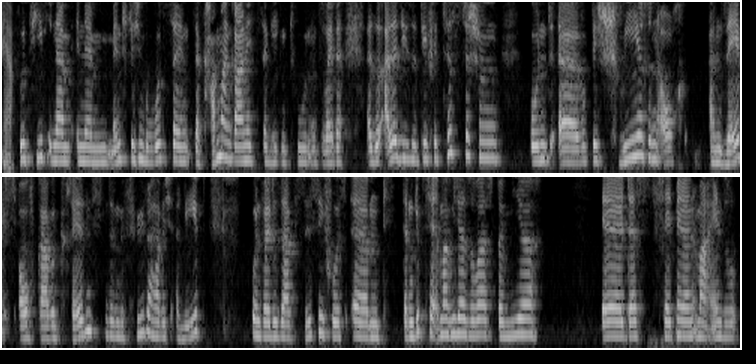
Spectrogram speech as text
ja. so tief in einem, in einem menschlichen Bewusstsein, da kann man gar nichts dagegen tun und so weiter. Also alle diese defetistischen und äh, wirklich schweren, auch an Selbstaufgabe grenzenden Gefühle habe ich erlebt. Und weil du sagst Sisyphus, ähm, dann gibt's ja immer wieder sowas bei mir, äh, das fällt mir dann immer ein, so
